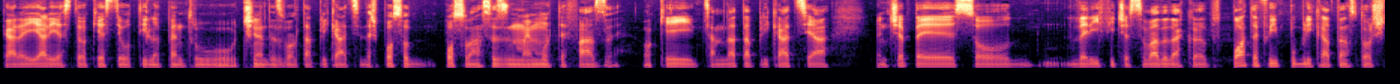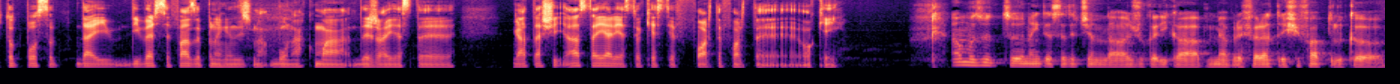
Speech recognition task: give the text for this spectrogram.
care iar este o chestie utilă pentru cine dezvoltă aplicații. Deci poți să, poți să lansezi în mai multe faze ok, ți-am dat aplicația, începe să o verifice, să vadă dacă poate fi publicată în store și tot poți să dai diverse faze până când zici, na, bun, acum deja este gata și asta iar este o chestie foarte, foarte ok. Am văzut înainte să trecem la jucărica mea preferată și faptul că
